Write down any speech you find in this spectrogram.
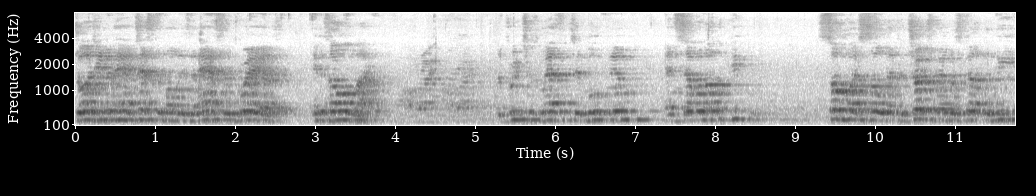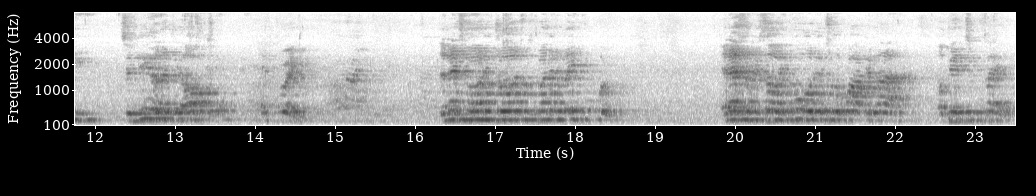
George even had testimonies and answered prayers in his own life. The preacher's message had moved him and several other people, so much so that the church members felt the need to kneel at the altar and. The next morning, George was running late for work. And as a result, he pulled into the parking lot a bit too fast.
